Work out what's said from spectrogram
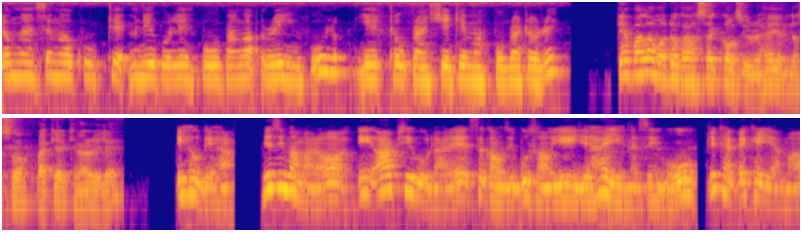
လုပ်ငန်း15ခုထက်မနေ့ကလေးဘိုးဘန်ကရေယူဖို့လို့ရေထုတ်ပြန်ရှင်းထဲမှာပေါ်ပြထားတယ် ကဲပါလာမတော့ကစိုက်ကောင်စီရဟရဲ့နဆောပတ်ကက်ခင်ရလေအေးဟုတ်တယ်ဟာမြစ်စီမမှာတော့အင်အားဖြည့်ဖို့လာတဲ့စက်ကောင်စီပူဆောင်ရေးရဟတ်ရင်နှစ်စင်းကိုပြစ်ခတ်တိုက်ခိုက်ရမှာ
